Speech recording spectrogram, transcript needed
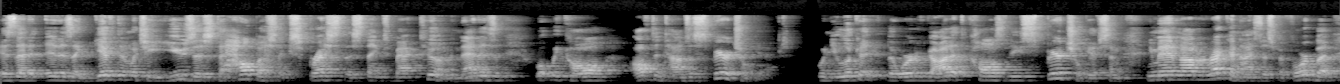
is that it is a gift in which he uses to help us express these things back to him. And that is what we call oftentimes a spiritual gift. When you look at the Word of God, it calls these spiritual gifts. And you may have not recognized this before, but,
